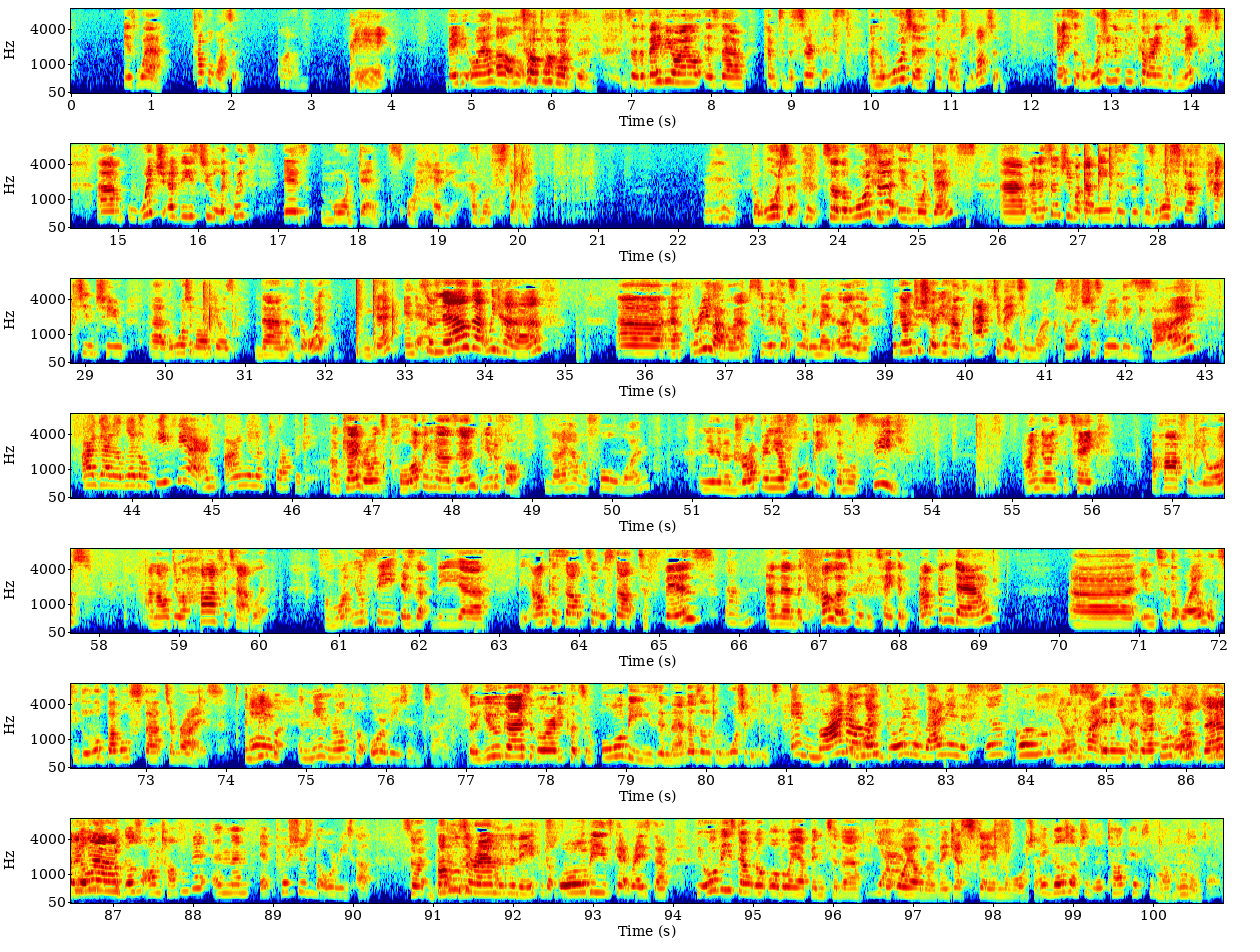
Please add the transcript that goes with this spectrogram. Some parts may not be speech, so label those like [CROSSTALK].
is where? Top or bottom? Bottom. [COUGHS] baby oil, Oh, top or bottom. So the baby oil is now come to the surface and the water has gone to the bottom. Okay, so the water and the food coloring has mixed. Um, which of these two liquids is more dense or heavier, has more stuff in it? [LAUGHS] the water. So the water is more dense, um, and essentially what that means is that there's more stuff packed into uh, the water molecules than the oil. Okay. And so now that we have uh, our three lava lamps, see we've got some that we made earlier. We're going to show you how the activating works. So let's just move these aside. I got a little piece here and I'm gonna plop it in. Okay, Rowan's plopping hers in. Beautiful. And I have a full one. And you're going to drop in your full piece and we'll see. I'm going to take a half of yours and I'll do a half a tablet. And what you'll see is that the uh, the Alka-Seltzer will start to fizz Um, and then the colors will be taken up and down uh, into the oil. We'll see the little bubbles start to rise. And, we And- put, and me and Rome put Orbeez inside. So you guys have already put some Orbeez in there. Those are little water beads. and mine are like going around in a circle. Yeah, Those like are mine. spinning in circles. It Oh, goes- there it they goes, go. It goes on top of it, and then it pushes the Orbeez up. So it bubbles then- around and underneath. The pushes. Orbeez get raised up. The Orbeez don't go all the way up into the, Yeah. the oil though. They just stay in the water. It goes up to the top, hits the top, Mm-hmm. and goes down.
